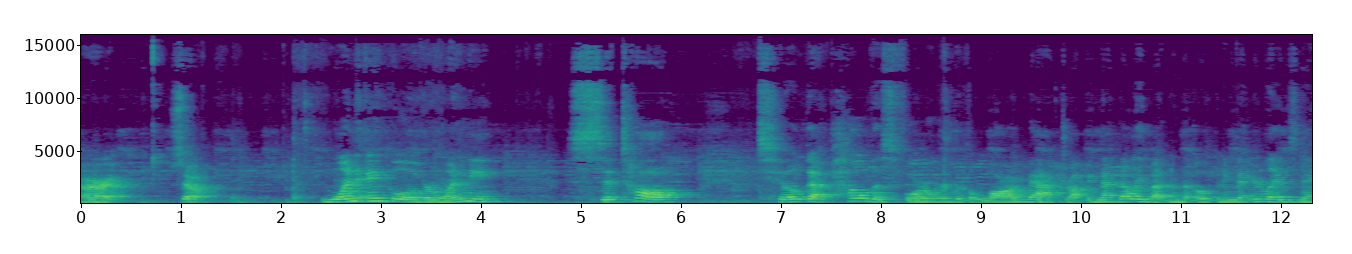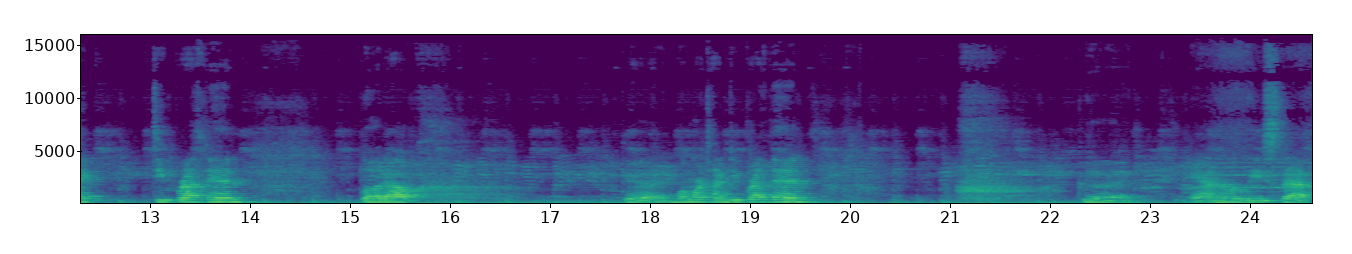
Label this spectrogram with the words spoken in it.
All right, so one ankle over one knee, sit tall, tilt that pelvis forward with a long back, dropping that belly button, the opening that your legs make. Deep breath in, blow it out. Good. One more time, deep breath in. Good. And release that.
